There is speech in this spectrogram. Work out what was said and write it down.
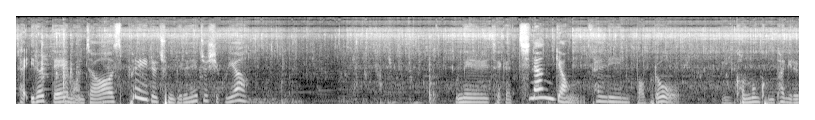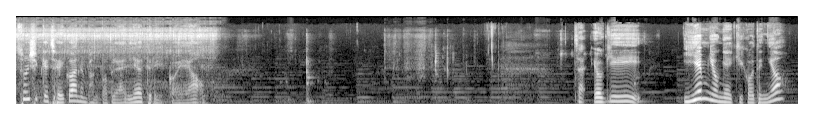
자 이럴 때 먼저 스프레이를 준비를 해주시고요. 오늘 제가 친환경 살림법으로 이 검은 곰팡이를 손쉽게 제거하는 방법을 알려드릴 거예요. 자 여기 EM 용액이거든요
